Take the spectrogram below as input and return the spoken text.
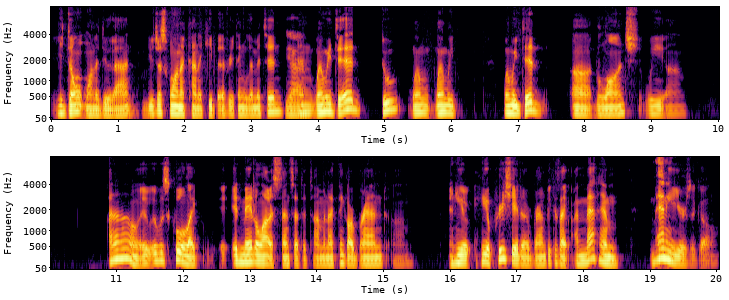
you don't want to do that. Mhm. You just want to kind of keep everything limited. Yeah. And when we did do when when we when we did uh, the launch, we um, I don't know, it, it was cool. Like it, it made a lot of sense at the time, and I think our brand um, and he he appreciated our brand because I I met him many years ago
